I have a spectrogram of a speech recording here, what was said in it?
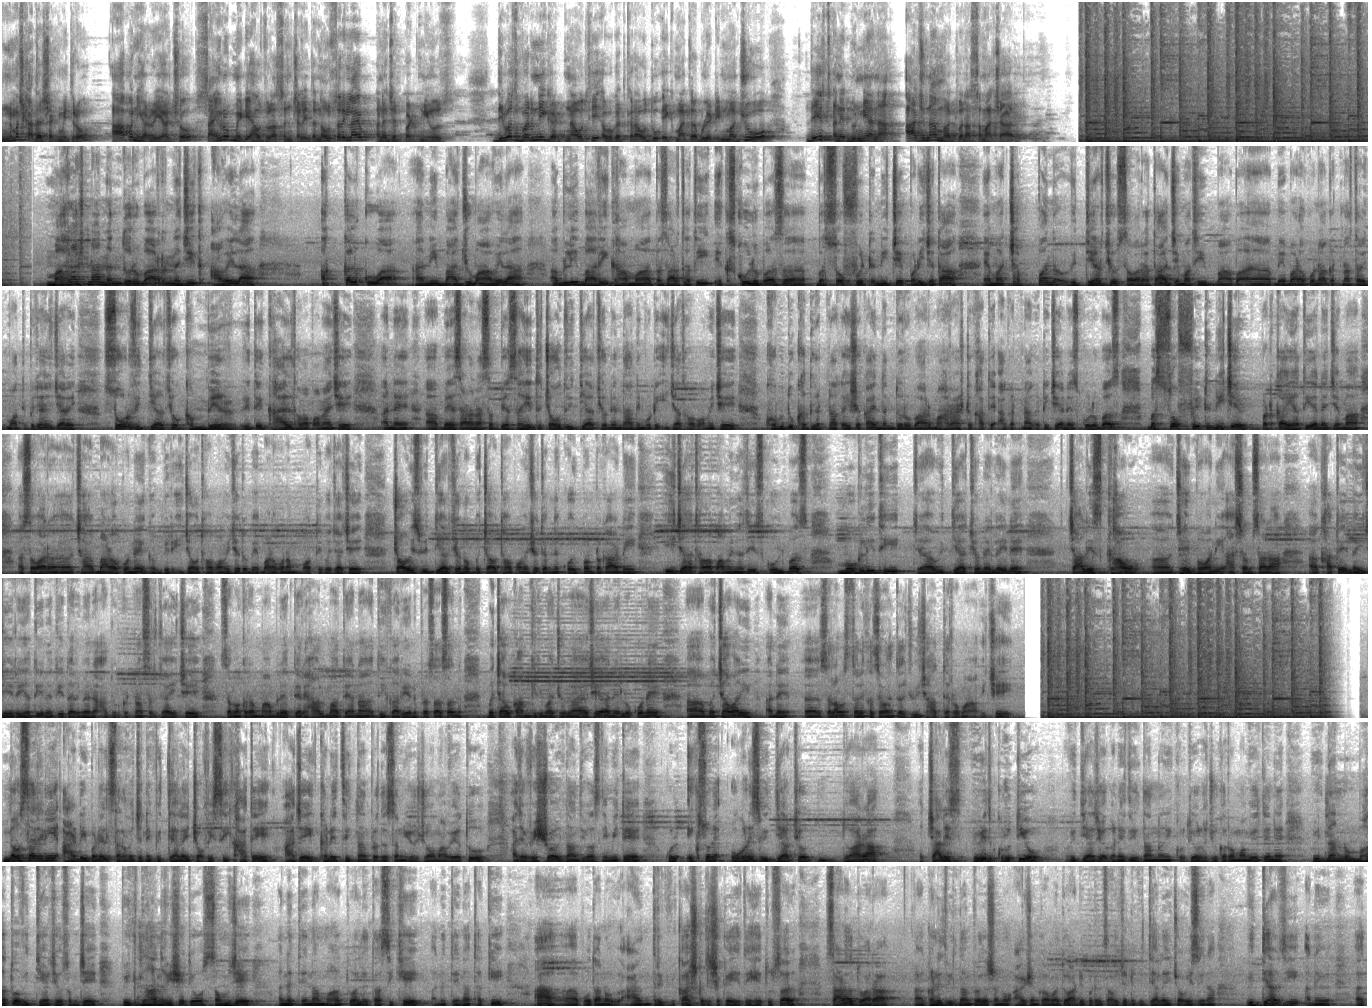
નમસ્કાર દર્શક મિત્રો, આપ નિહાળ રહ્યા છો સાઈ ગ્રુપ મીડિયા હાઉસ દ્વારા સંચાલિત નવસારી લાઈવ અને ઝટપટ ન્યૂઝ. દિવસભરની ઘટનાઓથી અવગત કરાવતું એકમાત્ર બુલેટિનમાં જુઓ દેશ અને દુનિયાના આજના મહત્વના સમાચાર. મહારાષ્ટ્રના નંદુરબાર નજીક આવેલા અક્કલકુવાની બાજુમાં આવેલા અબલી બારી ગામમાં પસાર થતી એક સ્કૂલ બસ બસો ફૂટ નીચે પડી જતા એમાં છપ્પન વિદ્યાર્થીઓ સવાર હતા, જેમાંથી બા- બાળકોના ઘટના સ્થળે જ મોત નીપજ્યા છે, જ્યારે સોળ વિદ્યાર્થીઓ ગંભીર રીતે ઘાયલ થવા પામ્યા છે અને બે શાળાના સભ્ય સહિત ચૌદ વિદ્યાર્થીઓને નાની મોટી ઈજા થવા પામી છે. ખૂબ દુઃખદ ઘટના કહી શકાય, નંદુરબાર મહારાષ્ટ્ર ખાતે આ ઘટના ઘટી છે અને સ્કૂલ બસ બસો ફીટ નીચે પટકાઈ હતી અને જેમાં સવાર બાળકોને ગંભીર ઈજાઓ થવા પામી છે. તો બે બાળકોના મોત નિપજ્યા છે. ચોવીસ વિદ્યાર્થીઓનો બચાવ થવા પામ્યો છે. તેમને કોઈપણ પ્રકારની ઈજા થવા પામી નથી. સ્કૂલ બસ મોગલીથી વિદ્યાર્થીઓને લઈને ચાલીસ ગાઉ જય ભવાની આશ્રમ શાળા ખાતે લઈ જઈ રહી હતી અને તે દરમિયાન આ દુર્ઘટના સર્જાઈ છે. સમગ્ર મામલે અત્યારે હાલમાં ત્યાંના અધિકારી અને પ્રશાસન બચાવ કામગીરીમાં જોડાયા છે અને લોકોને બચાવવાની અને સલામત સ્થળે ખસેડવાની તજવીજ હાથ ધરવામાં આવી છે. નવસારીની આરડી પટેલ સાર્વજનિક વિદ્યાલય ચોવીસી ખાતે આજે ગણિત વિજ્ઞાન પ્રદર્શન યોજવામાં આવ્યું હતું. આજે વિશ્વ વિજ્ઞાન દિવસ નિમિત્તે કુલ એકસો ઓગણીસ વિદ્યાર્થીઓ દ્વારા ચાલીસ વિવિધ કૃતિઓ, વિદ્યાર્થીઓ ગણિત વિજ્ઞાનની કૃતિઓ રજૂ કરવામાં આવી હતી અને વિજ્ઞાનનું મહત્ત્વ વિદ્યાર્થીઓ સમજે, વિજ્ઞાન વિશે તેઓ સમજે અને તેના મહત્ત્વ લેતા શીખે અને તેના થકી આ પોતાનો આંતરિક વિકાસ કરી શકે તે હેતુસર શાળા દ્વારા ગણિત વિજ્ઞાન પ્રદર્શનનું આયોજન કરવામાં હતું. આરડી પટેલ સાર્વજનિક વિદ્યાલય ચોવીસીના વિદ્યાર્થી અને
